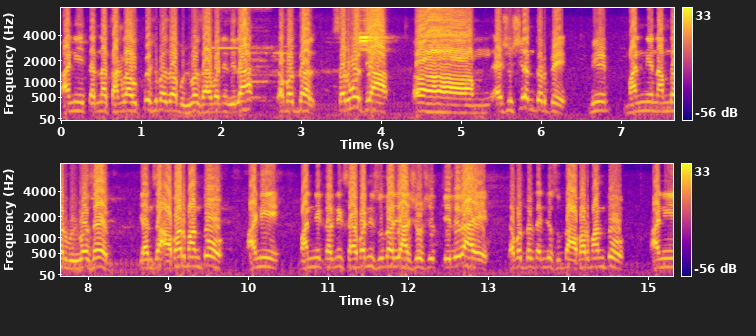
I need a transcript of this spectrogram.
आणि त्यांना चांगला उत्कृष्ट प्रदान भुजबळ साहेबांनी दिला. त्याबद्दल सर्वच या असोसिएशनतर्फे मी माननीय नामदार भुजबळ साहेब यांचा आभार मानतो आणि माननीय कर्णिक साहेबांनी सुद्धा जे आश्वासित केलेलं आहे त्याबद्दल त्यांचे सुद्धा आभार मानतो आणि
